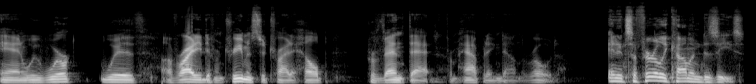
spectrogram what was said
And we work with a variety of different treatments to try to help prevent that from happening down the road. And it's a fairly common disease.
